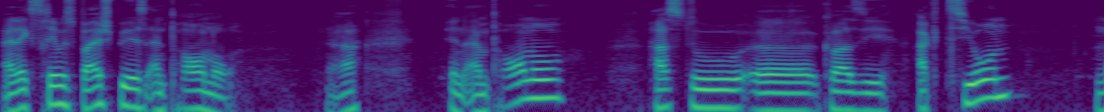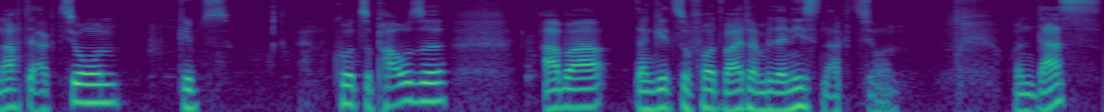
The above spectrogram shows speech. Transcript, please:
Ein extremes Beispiel ist ein Porno. Ja, in einem Porno hast du äh, quasi Aktion. Nach der Aktion gibt es eine kurze Pause, aber dann geht es sofort weiter mit der nächsten Aktion. Und das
